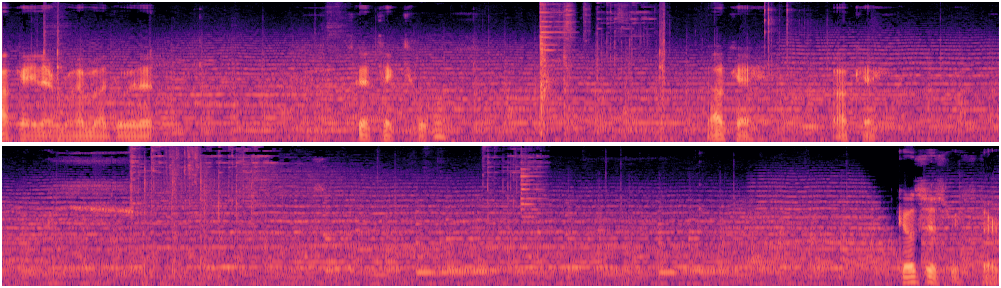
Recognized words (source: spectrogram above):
Okay, never mind, I'm not doing it. It's gonna take too long. Okay, okay. Okay, let's just restart.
